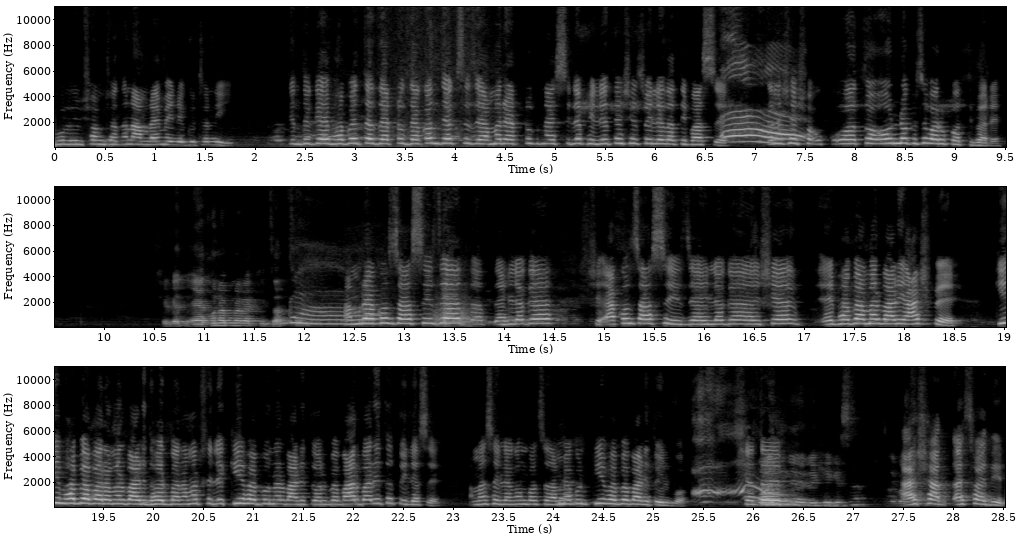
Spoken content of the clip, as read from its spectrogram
ভুল সংশোধন আমরাই মেনে গুছো নিই। কিন্তু কি এইভাবে তো একটু দেখুন দেখছে যে আমার একটু নাই ছিলে ফেলেতে সে চলে যেতে পারছে। তাহলে সে তো অন্য কিছু আরও করতে পারে। এখন আপনারা কি চাচ্ছেন? আমরা এখন চাচ্ছি যে হইলে এখন চাচ্ছি যে হইলে গিয়ে সে এইভাবে আমার বাড়ি আসবে। কীভাবে আবার আমার বাড়ি ধরবার আমার ছেলে কীভাবে ওনার বাড়ি তুলবে? বারবারই তো তুলেছে। আমার ছেলে এখন বলছে আমি এখন কীভাবে বাড়ি তুলবো? সে তো আর সাত আর ছয় দিন।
